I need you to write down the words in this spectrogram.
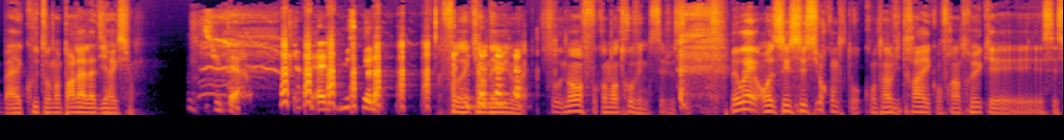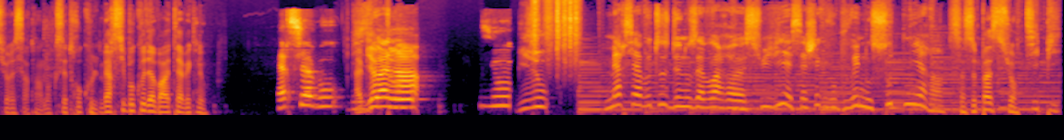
Bah écoute, on en parle à la direction. Super. Elle est juste là. Faudrait qu'il y en ait une, ouais. Faut, non, faut qu'on en trouve une, c'est juste. Mais ouais, on- c'est c'est sûr qu'on qu'on t'invitera et qu'on fera un truc, et c'est sûr et certain. Donc c'est trop cool. Merci beaucoup d'avoir été avec nous. Merci à vous. À Bisous, bientôt. Anna. Bisous. Bisous. Merci à vous tous de nous avoir euh, suivis et sachez que vous pouvez nous soutenir. Ça se passe sur Tipeee,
